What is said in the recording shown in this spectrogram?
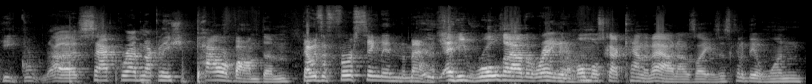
he uh, Sapp grabbed Nakanishi, power bombed him, That was the first thing in the match. and he rolled out of the ring and almost got counted out. And I was like, is this going to be a one?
